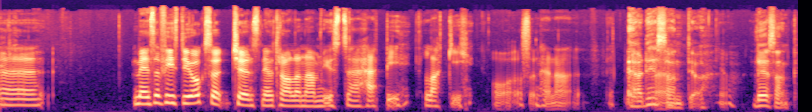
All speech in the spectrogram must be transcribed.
Uh, men så finns det ju också könsneutrala namn, just så här happy, lucky och sådana Ja, det är sant ja. ja. Det är sant.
